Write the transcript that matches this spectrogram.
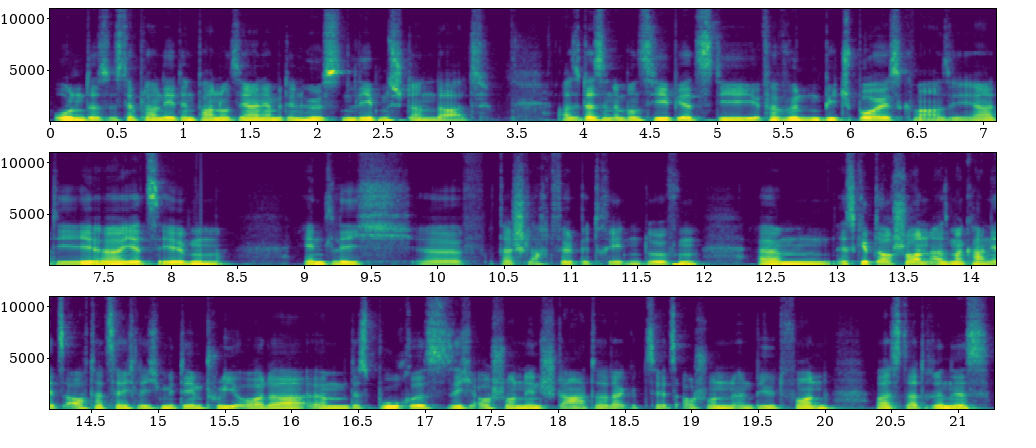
Und es ist der Planet in Panozeania mit dem höchsten Lebensstandard. Also das sind im Prinzip jetzt die verwöhnten Beach Boys quasi, ja, die äh, jetzt eben endlich äh, das Schlachtfeld betreten dürfen. Ähm, es gibt auch schon, also man kann jetzt auch tatsächlich mit dem Pre-Order ähm, des Buches sich auch schon den Starter, da gibt es jetzt auch schon ein Bild von, was da drin ist,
